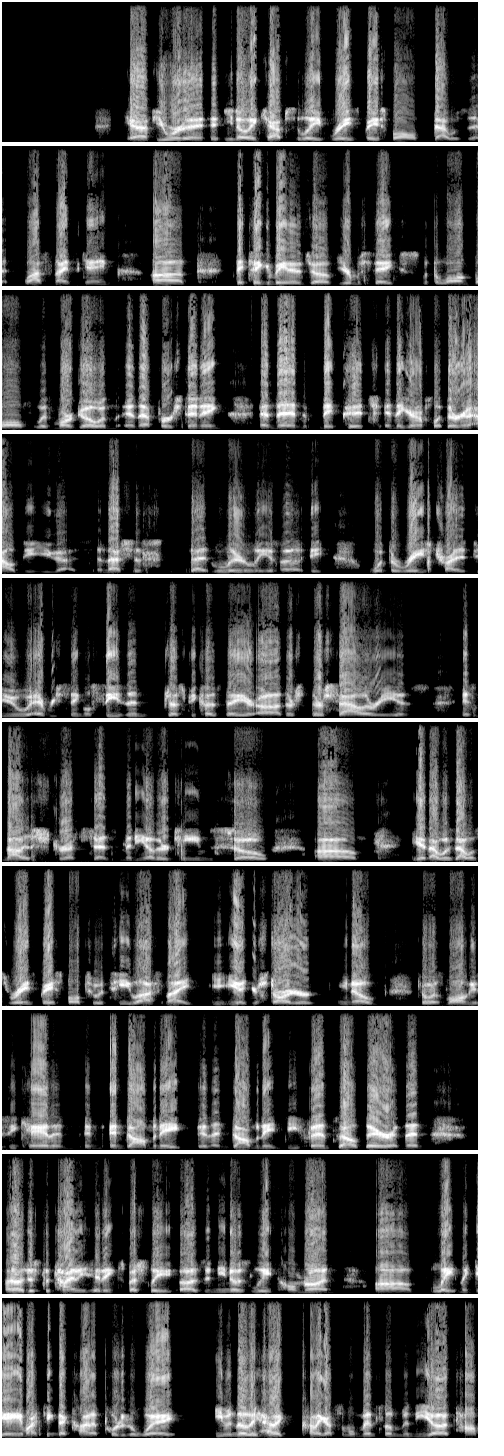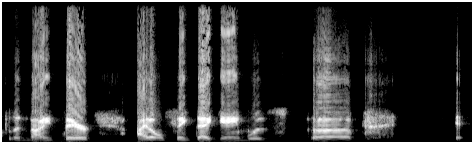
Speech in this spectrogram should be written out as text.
Yeah, if you were to, you know, encapsulate Rays baseball, that was it. Last night's game. Uh, they take advantage of your mistakes with the long ball with Margot in, in that first inning, and then they pitch and they're gonna play. They're gonna outdo you guys, and that's just that literally is a, a what the Rays try to do every single season, just because they uh, their their salary is is not as stretched as many other teams. So, um, yeah, that was that was Rays baseball to a T last night. You, you your starter, you know, go as long as he can and, and, and dominate, and then dominate defense out there, and then uh, just the tiny hitting, especially uh, Zunino's late home run uh, late in the game. I think that kind of put it away even though they had kind of got some momentum in the uh, top of the ninth there, I don't think that game was uh,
